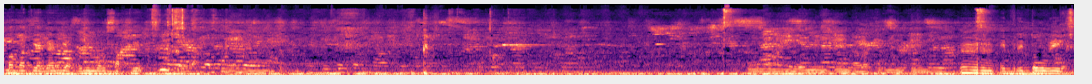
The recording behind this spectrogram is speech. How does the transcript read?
mabatyagan ya kunin mong sakit. Mm, every two weeks.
